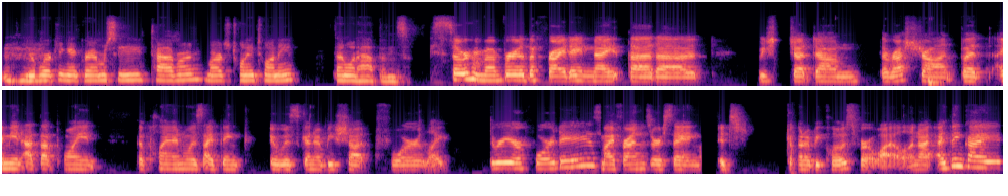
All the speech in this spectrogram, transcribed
Mm-hmm. You're working at Gramercy Tavern, March 2020. Then what happens? So remember the Friday night that uh, we shut down the restaurant. But I mean, at that point, the plan was I think it was going to be shut for like three or four days. My friends are saying it's going to be closed for a while. And I, I think I,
